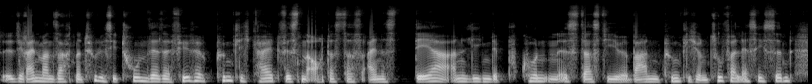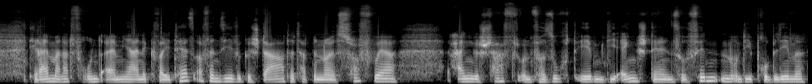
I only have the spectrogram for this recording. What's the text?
Die Rheinbahn sagt natürlich, sie tun sehr, sehr viel für Pünktlichkeit, wissen auch, dass das eines der Anliegen der Kunden ist, dass die Bahnen pünktlich und zuverlässig sind. Die Rheinbahn hat vor rund einem Jahr eine Qualitätsoffensive gestartet, hat eine neue Software angeschafft und versucht eben die Engstellen zu finden und die Probleme.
